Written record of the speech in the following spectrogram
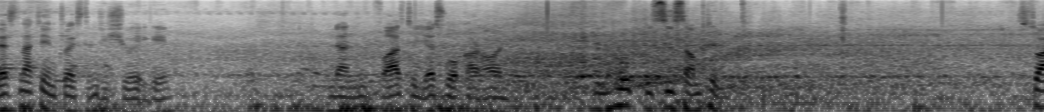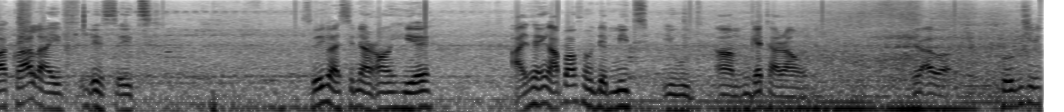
There's nothing interesting to show again than for us to just walk around and hope to see something. So Accra life is it. So if I seen around here, I think apart from the meat you would um, get around, there are provision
